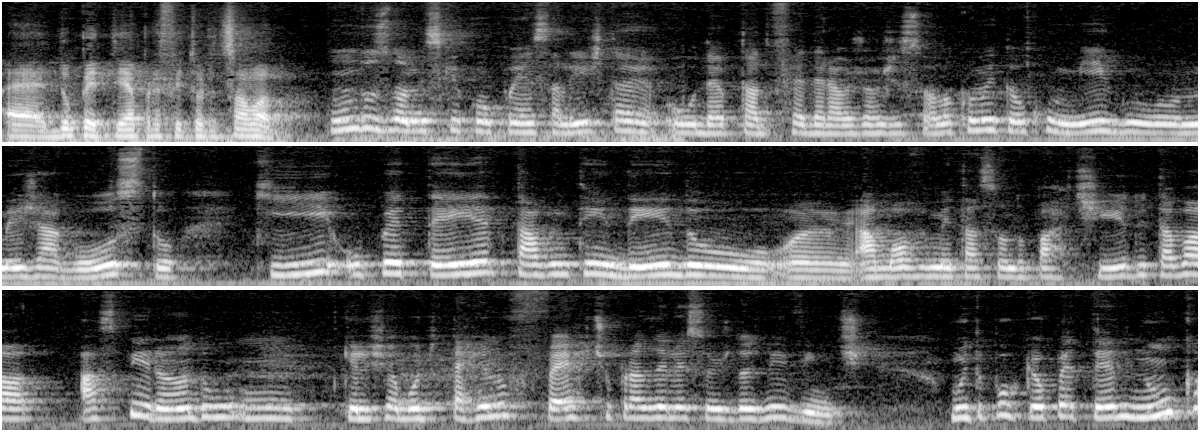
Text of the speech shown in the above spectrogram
é, do PT à Prefeitura de Salvador. Um dos nomes que compõe essa lista, o deputado federal Jorge Sola, comentou comigo no mês de agosto que o PT estava entendendo é, a movimentação do partido e estava aspirando um que ele chamou de terreno fértil para as eleições de 2020. Muito porque o PT nunca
